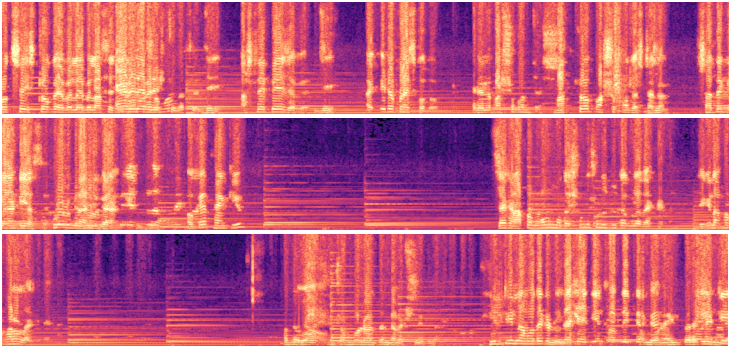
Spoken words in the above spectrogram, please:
হচ্ছে স্টক অ্যাভেলেবেল আছে অ্যাভেলেবেল স্টক আছে জি। আসলে পেয়ে যাবে? জি। এটা প্রাইস কত? এটা হলো পাঁচশো পঞ্চাশ। মাত্র পাঁচশো পঞ্চাশ টাকা। সাথে গ্যারান্টি আছে? Full guarantee okay thank you দেখেন আপনার মন মতো সুন্দর সুন্দর জুতাগুলো দেখেন। যেগুলো আপনার ভালো লাগে দেখেন. সম্পূর্ণ নতুন কালেকশন এগুলো হিল টিল আমাদেরকে একটু দেখাই দিন কোয়ালিটি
